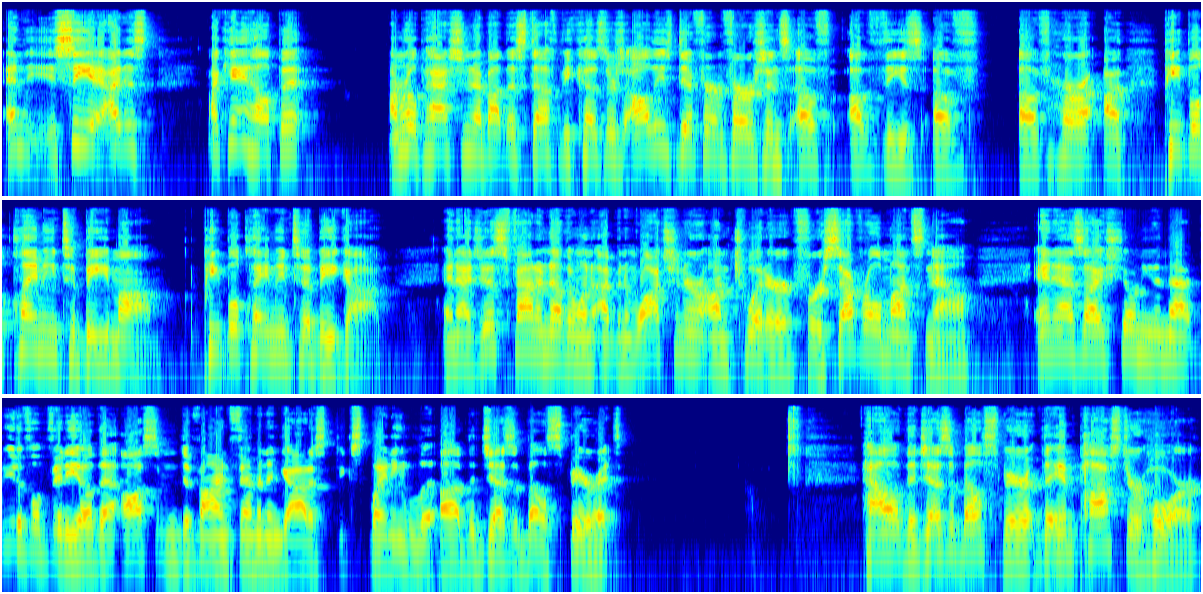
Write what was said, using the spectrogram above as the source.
And see, I just, I can't help it. I'm real passionate about this stuff because there's all these different versions of of these of of her uh, people claiming to be mom, people claiming to be God. And I just found another one. I've been watching her on Twitter for several months now. And as I've shown you in that beautiful video, that awesome divine feminine goddess explaining uh, the Jezebel spirit, how the Jezebel spirit, the imposter whore,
